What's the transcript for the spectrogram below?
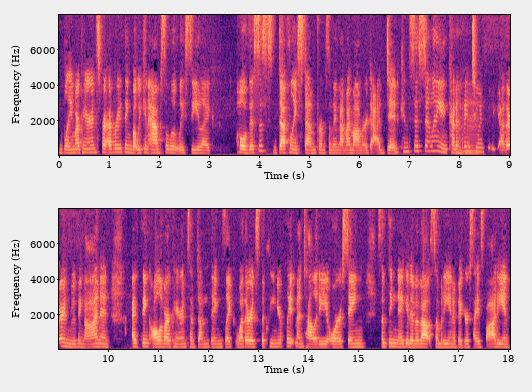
blame our parents for everything, but we can absolutely see like oh, this is definitely stem from something that my mom or dad did consistently and kind of mm-hmm. putting two mm-hmm. and two together and moving on. And I think all of our parents have done things like whether it's the clean your plate mentality or saying something negative about somebody in a bigger size body. And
